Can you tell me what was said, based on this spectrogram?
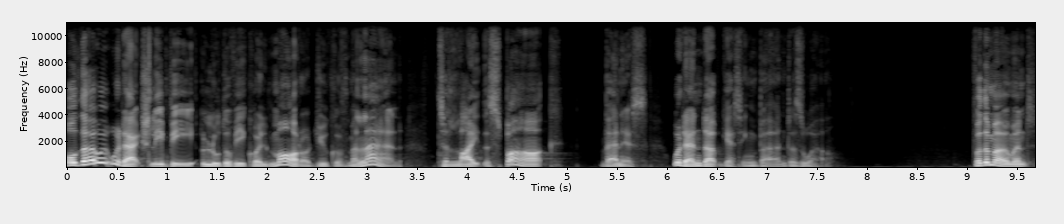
although it would actually be Ludovico il Moro, Duke of Milan, to light the spark, Venice would end up getting burned as well. For the moment,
